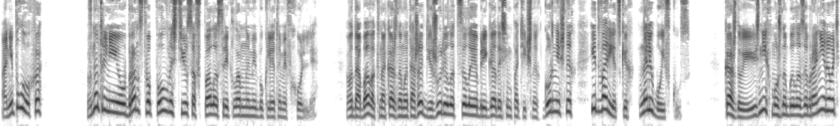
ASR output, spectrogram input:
а неплохо. Внутреннее убранство полностью совпало с рекламными буклетами в холле. Вдобавок на каждом этаже дежурила целая бригада симпатичных горничных и дворецких на любой вкус. Каждую из них можно было забронировать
